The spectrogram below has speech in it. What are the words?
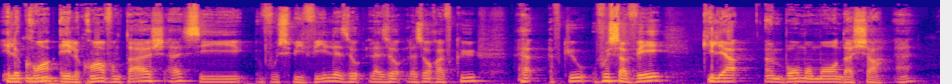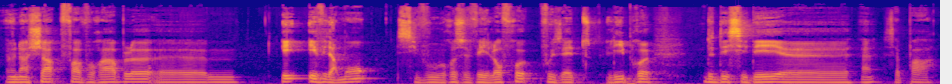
Et le grand, et le grand avantage, hein, si vous suivez les, les, les RFQ, FQ, vous savez qu'il y a un bon moment d'achat, hein, un achat favorable. et évidemment, si vous recevez l'offre, vous êtes libre de décider. Euh, hein, pas,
